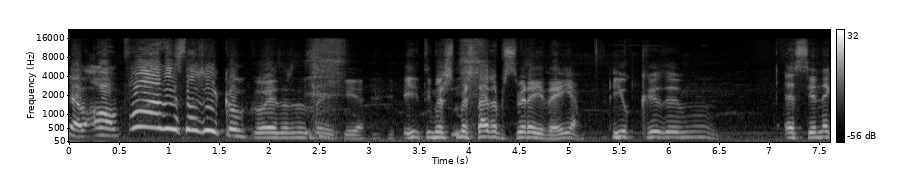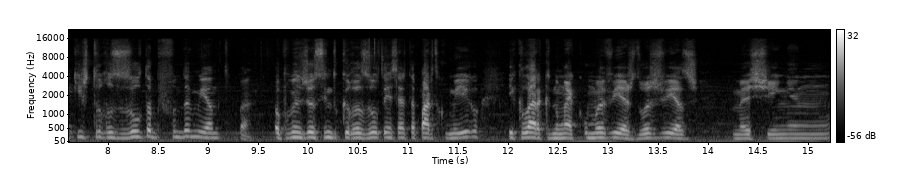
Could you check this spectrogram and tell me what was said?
Ela, oh, foda-se, aí com coisas, não sei o quê. E, mas, mas estás a perceber a ideia? E o que. hum, a cena é que isto resulta profundamente, pá. Ou pelo menos eu sinto que resulta em certa parte comigo. E claro que não é uma vez, duas vezes, mas sim. hum,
